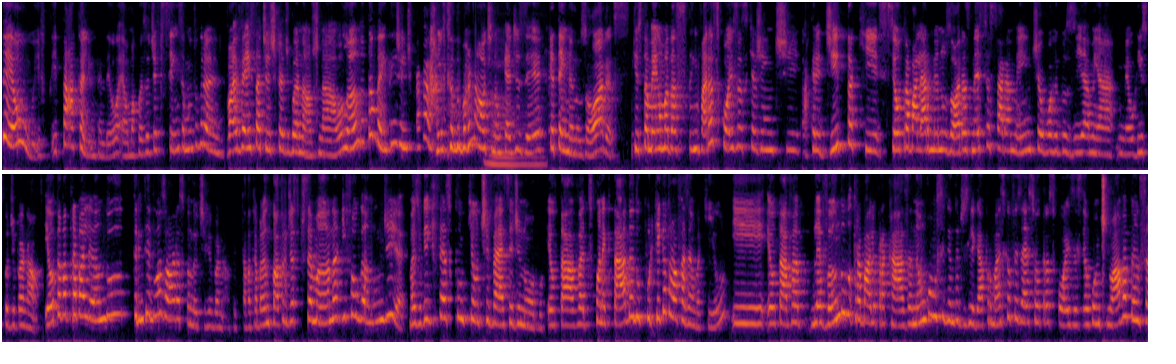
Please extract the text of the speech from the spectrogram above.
deu, e, e taca ali, entendeu? É uma coisa de eficiência muito grande. Vai ver estatística de burnout na Holanda, também tem gente pra caralho tendo burnout. Ah. Não quer dizer que tem menos horas. Que isso também é uma das. Tem várias coisas que a gente acredita que se eu trabalhar menos horas, necessariamente eu vou reduzir a minha, meu risco de burnout. Eu tava trabalhando 32 horas quando eu tive burnout. Eu tava trabalhando quatro dias por semana e folgando um dia. Mas o que, que fez com que eu tivesse de novo? Eu tava desconectada do porquê que eu tava fazendo aquilo e eu tava levando o trabalho para casa, não conseguindo desligar, por mais que eu fizesse outras coisas, eu continuava pensando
